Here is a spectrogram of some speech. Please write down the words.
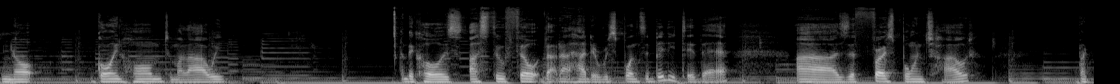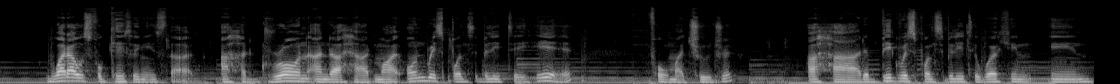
not going home to Malawi because I still felt that I had a responsibility there as a firstborn child. What I was forgetting is that I had grown and I had my own responsibility here for my children. I had a big responsibility working in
